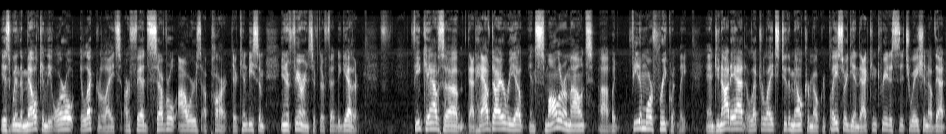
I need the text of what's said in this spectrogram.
is when the milk and the oral electrolytes are fed several hours apart. There can be some interference if they're fed together. Feed calves uh, that have diarrhea in smaller amounts, uh, but feed them more frequently. And do not add electrolytes to the milk or milk replacer. Again, that can create a situation of that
